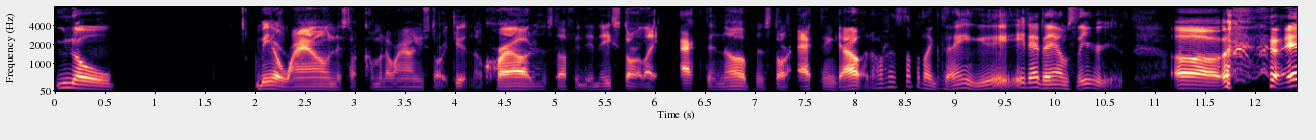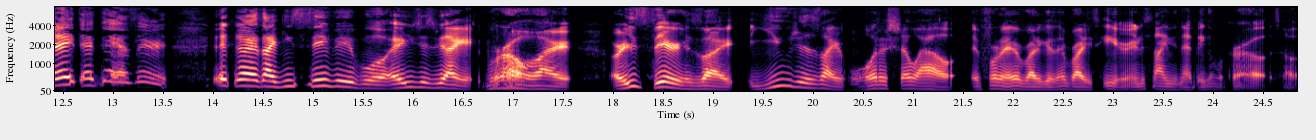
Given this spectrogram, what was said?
you know, be around and start coming around, you start getting a crowd and stuff, and then they start like acting up and start acting out and all that stuff. Like, dang, ain't that damn serious. Uh, it ain't that damn serious because like you see people and you just be like, bro, like, are you serious? Like, you just like want to show out in front of everybody because everybody's here and it's not even that big of a crowd. So,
